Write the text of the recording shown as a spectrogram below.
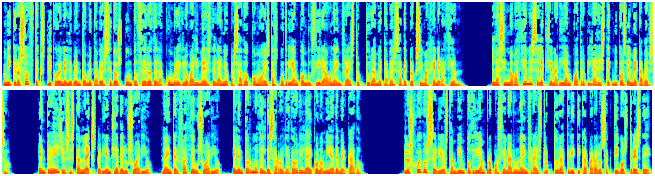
Microsoft explicó en el evento Metaverse 2.0 de la Cumbre Global IMERS del año pasado cómo éstas podrían conducir a una infraestructura metaversa de próxima generación. Las innovaciones seleccionarían cuatro pilares técnicos del metaverso. Entre ellos están la experiencia del usuario, la interfaz de usuario, el entorno del desarrollador y la economía de mercado. Los juegos serios también podrían proporcionar una infraestructura crítica para los activos 3D,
